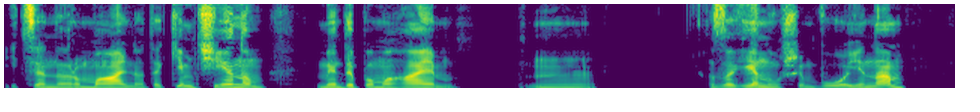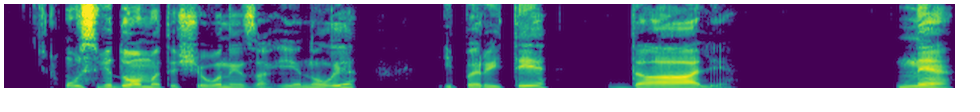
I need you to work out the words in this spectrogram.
І це нормально. Таким чином ми допомагаємо загинувшим воїнам усвідомити, що вони загинули, і перейти далі, не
